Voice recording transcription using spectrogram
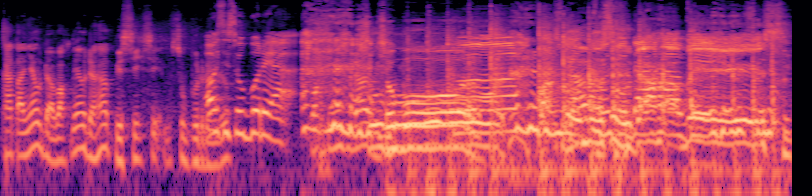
katanya udah waktunya udah habis sih si Subur Oh si subur ya. Subur. Waktumu sudah habis.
